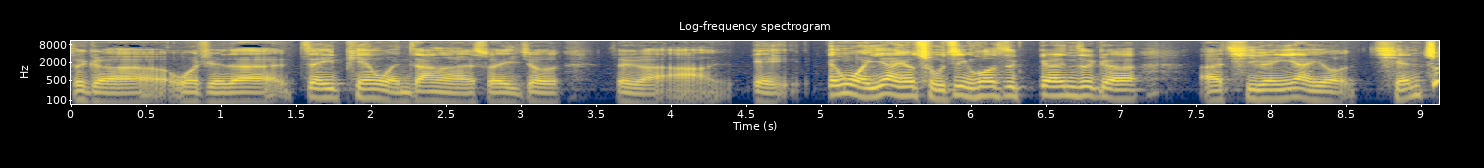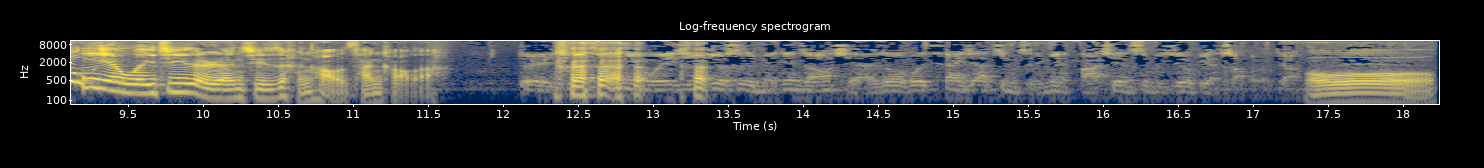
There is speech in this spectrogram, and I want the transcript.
这个我觉得这一篇文章呢，所以就这个啊，给跟我一样有处境，或是跟这个呃岐原一样有前中年危机的人，其实是很好的参考啦。对，中年危机就是每天早上起来之后会看一下镜子里面，发现是不是又变少了这样。哦。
